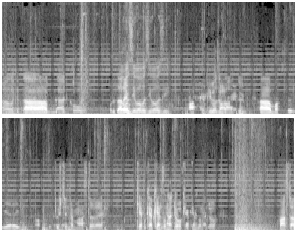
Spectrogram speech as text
Oh, look at that. Um, Bad call. What is What that was he? What was he? What was he? Bathroom. He was in bathroom. bathroom. Uh, mustard, yeah, he's mustard. Pushed into master there. Careful, cap cans on that door. Cap cans on that door. Master.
